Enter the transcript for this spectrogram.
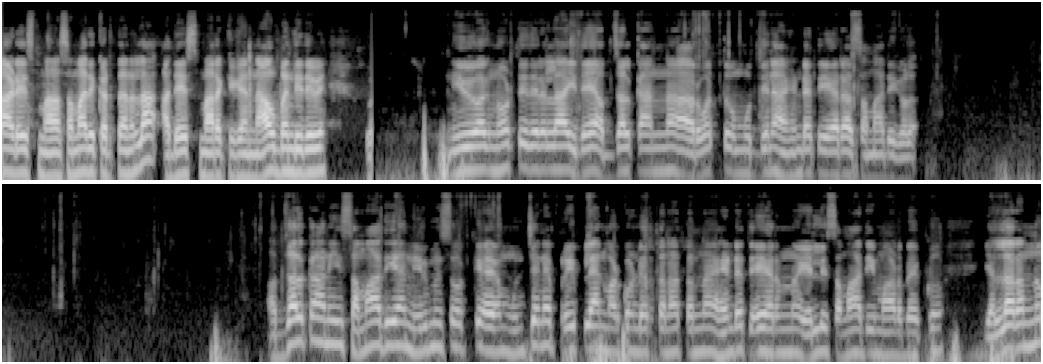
ಮಾಡಿ ಸ್ಮ, ಸಮಾಧಿ ಕಟ್ತಾನಲ್ಲ, ಅದೇ ಸ್ಮಾರಕಕ್ಕೆ ನಾವು ಬಂದಿದ್ದೀವಿ. ನೀವು ಇವಾಗ ನೋಡ್ತಿದ್ದೀರಲ್ಲ, ಇದೇ ಅಫ್ಜಲ್ ಖಾನ್ನ ಅರವತ್ತು ಮುದ್ದಿನ ಹೆಂಡತಿಯರ ಸಮಾಧಿಗಳು. ಅಫ್ಜಲ್ ಖಾನ್ ಈ ಸಮಾಧಿಯ ನಿರ್ಮಿಸೋಕೆ ಮುಂಚೆನೆ ಪ್ರೀ ಪ್ಲಾನ್ ಮಾಡ್ಕೊಂಡಿರ್ತಾನ. ತನ್ನ ಹೆಂಡತಿಯರನ್ನು ಎಲ್ಲಿ ಸಮಾಧಿ ಮಾಡಬೇಕು, ಎಲ್ಲರನ್ನೂ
